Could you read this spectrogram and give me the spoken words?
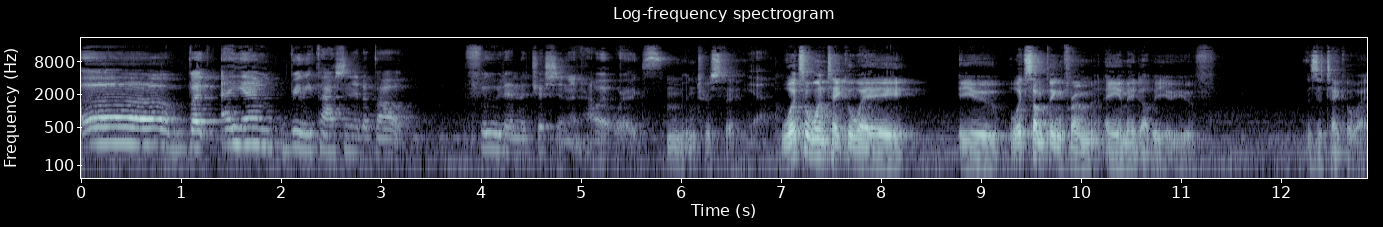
uh, but I am really passionate about food and nutrition and how it works. Hmm, interesting Yeah. what's the one takeaway you what's something from amaw you've as a takeaway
